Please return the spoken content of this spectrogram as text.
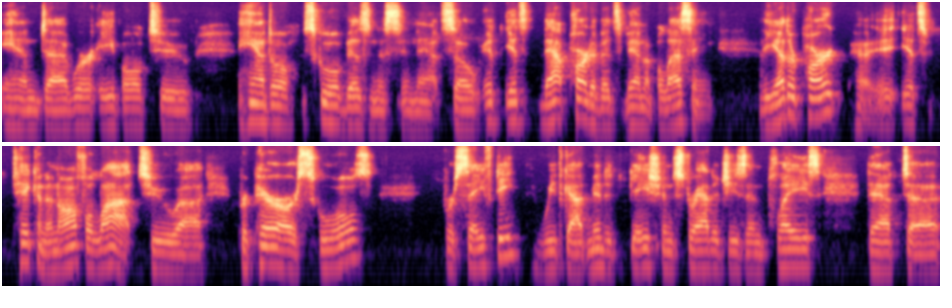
and uh, we're able to handle school business in that. So it, it's that part of it's been a blessing. The other part, uh, it, it's taken an awful lot to uh, prepare our schools for safety. We've got mitigation strategies in place that uh,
